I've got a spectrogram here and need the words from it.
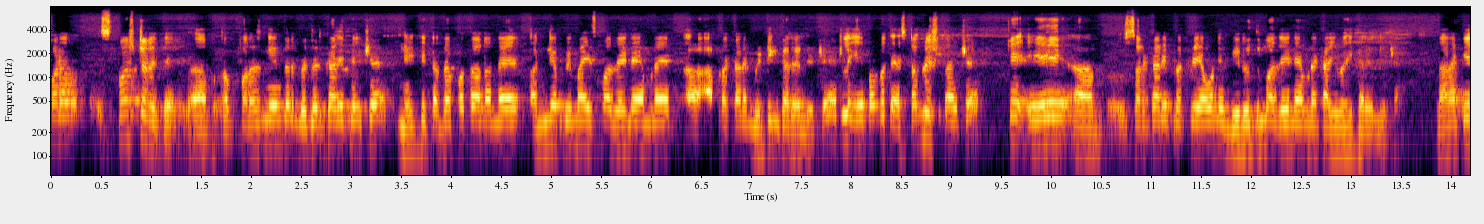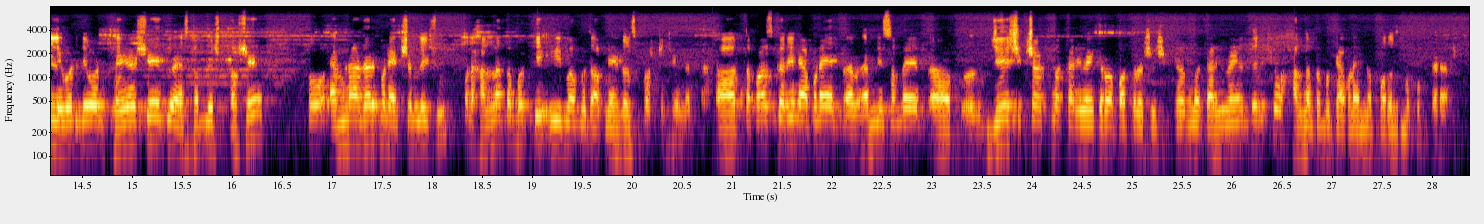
પણ સ્પષ્ટ રીતે ફરજની અંદર બેદરકારી થઈ છે, નૈતિક અધપતન અને અન્ય પ્રિમાઇસમાં જઈને એમણે આ પ્રકારે મિટિંગ કરેલી છે. એટલે એ બાબત એસ્ટાબ્લિશ થાય છે કે એ સરકારી પ્રક્રિયાઓની વિરુદ્ધમાં જઈને એમણે કાર્યવાહી કરેલી છે. નાણાકીય લેવડ દેવડ થઈ હશે, જો એસ્ટાબ્લિશ થશે, તો એમના આધારે પણ એક્શન લઈશું. પણ હાલના તબક્કે એવી બાબતો આપણે આગળ સ્પષ્ટ થઈ નથી. તપાસ કરીને આપણે એમની સામે જે શિક્ષાત્મક કાર્યવાહી કરવા પાત્ર છે શિક્ષાત્મક કાર્યવાહી અંદર લઈશું હાલના તબક્કે આપણે એમને ફરજ મોકૂફ કર્યા છે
